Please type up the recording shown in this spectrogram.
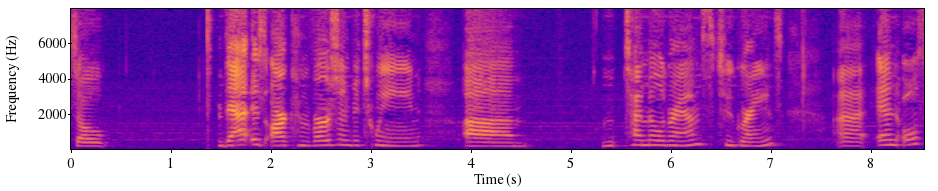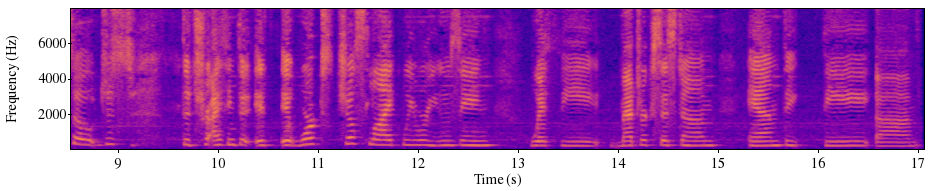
So that is our conversion between um, 10 milligrams to grains. Uh, and also just the I think that it, it works just like we were using with the metric system and the the um,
